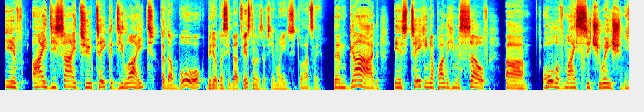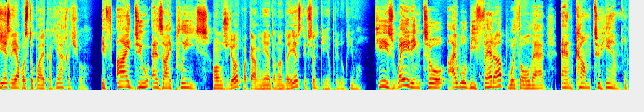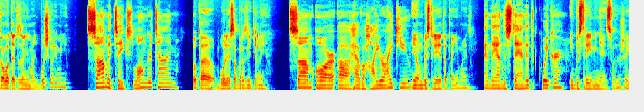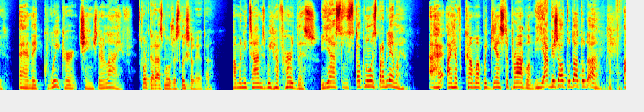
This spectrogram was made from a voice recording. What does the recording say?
If I decide to take a delight, тогда Бог берет на себя ответственность за все мои ситуации. then God is taking upon Himself uh, all of my situation. Если я поступаю, как я хочу, If I do as I please, Он ждет, пока мне это надоест, и все-таки я приду к Нему. He is waiting till I will be fed up with all that and come to Him. У кого-то это занимает больше времени, Some it takes longer time. Кто-то более сообразительный, Some are uh, have a higher IQ и он быстрее это понимает, and they understand it quicker, и быстрее меняет свою жизнь. and they quicker change their life. Сколько раз мы уже слышали это? How many times we have heard this? Я столкнулась с проблемой. I, I have come up against a problem. Я бежал туда-туда.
